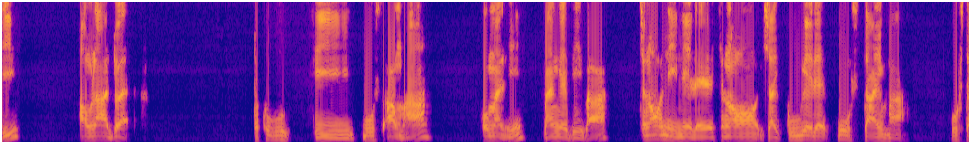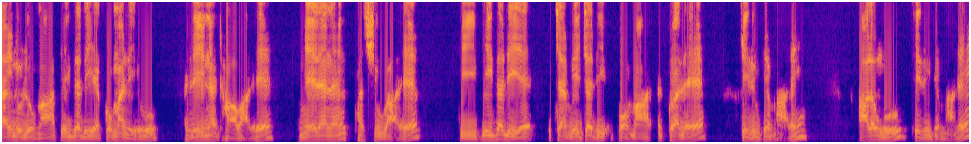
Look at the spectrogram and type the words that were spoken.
ကြီးအောင်လာအတွက်တခုခုဒီ post အောင်မှာ comment လေးမှန်းခဲ့ပေးပါကျွန်တော်အနေနဲ့လည်းကျွန်တော်ရိုက်ကူးခဲ့တဲ့ post တိုင်းမှာ post တိုင်းလိုလိုမှာပြည်သက်တွေရဲ့ comment တွေကိုအလေးနဲ့ထားပါတယ်အများတန်းလည်းဖတ်ရှုပါတယ်ဒီပြည်သက်တွေရဲ့အကြံပေးချက်တွေအပေါ်မှာအတွက်လည်းကျေးဇူးတင်ပါတယ်အားလုံးကိုကျေးဇူးတင်ပါတယ်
